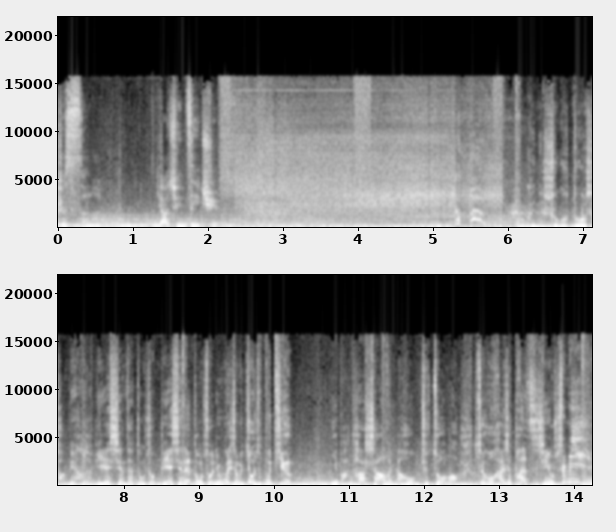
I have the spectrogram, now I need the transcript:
就是死了，要去你自己去。我跟你说过多少遍了，别现在动手，别现在动手，你为什么就是不听？你把他杀了，然后我们去坐牢，最后还是判死刑，有什么意义？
